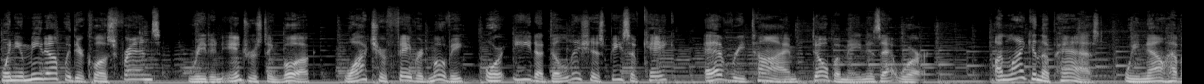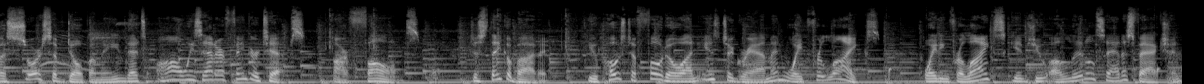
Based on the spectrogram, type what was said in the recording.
When you meet up with your close friends, read an interesting book, watch your favorite movie, or eat a delicious piece of cake, every time dopamine is at work. Unlike in the past, we now have a source of dopamine that's always at our fingertips our phones. Just think about it. You post a photo on Instagram and wait for likes. Waiting for likes gives you a little satisfaction,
